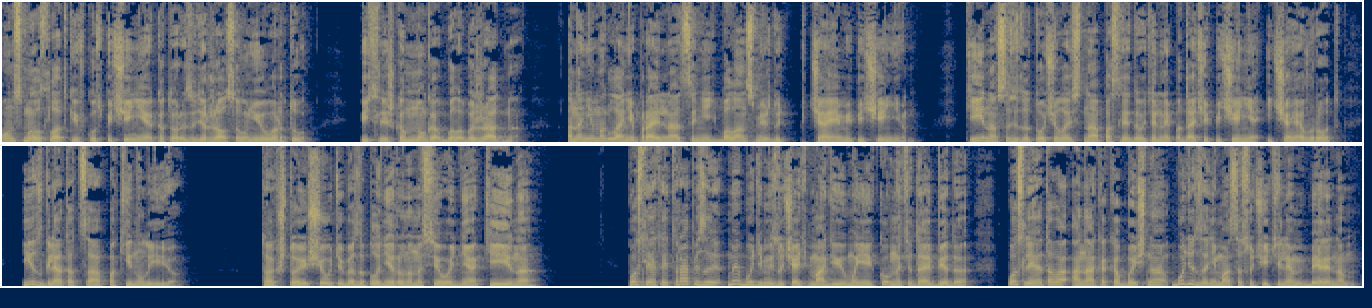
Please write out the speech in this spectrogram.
он смыл сладкий вкус печенья, который задержался у нее во рту. Пить слишком много было бы жадно. Она не могла неправильно оценить баланс между чаем и печеньем. Киина сосредоточилась на последовательной подаче печенья и чая в рот, и взгляд отца покинул ее. «Так что еще у тебя запланировано на сегодня, Киина?» «После этой трапезы мы будем изучать магию в моей комнате до обеда. После этого она, как обычно, будет заниматься с учителем Белином».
